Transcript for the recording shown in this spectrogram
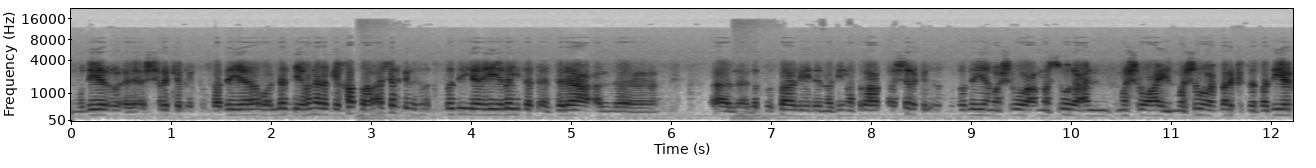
مدير الشركة الاقتصادية والذي هنالك خطأ. الشركة الاقتصادية هي ليست الذراع الاقتصادي لمدينة رهط الشركة الاقتصادية مشروع مسؤولة عن مشروعين مشروع بركة الغدير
